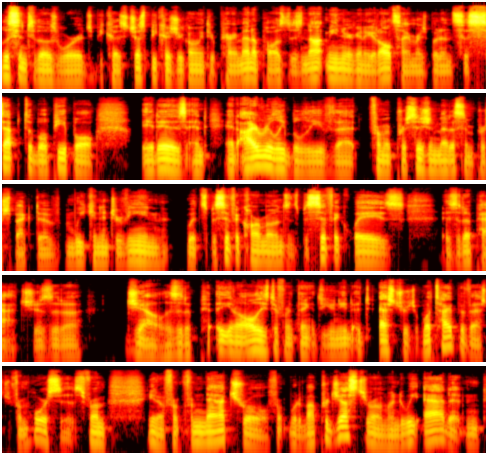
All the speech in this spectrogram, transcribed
listen to those words because just because you're going through perimenopause does not mean you're going to get Alzheimer's, but in susceptible people, it is. And and I really believe that from a precision medicine perspective, we can intervene with specific hormones in specific ways. Is it a patch? Is it a gel? Is it a you know all these different things? Do you need estrogen? What type of estrogen? From horses? From you know from from natural? From what about progesterone? When do we add it? And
